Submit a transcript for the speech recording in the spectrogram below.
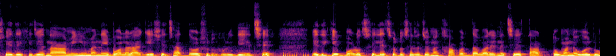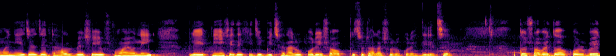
সে দেখি যে, না, আমি মানে বলার আগেই সে ছাদ দেওয়া শুরু করে দিয়েছে। এদিকে বড় ছেলে, ছোট ছেলের জন্য খাবার দাবার এনেছে। তার তো মানে ওই রুমে নিয়ে যায় যে ঢালবে, সেই সময়ও নেই। প্লেট নিয়ে এসে দেখি যে বিছানার উপরেই সব কিছু ঢালা শুরু করে দিয়েছে। তো সবাই দোয়া করবেন,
